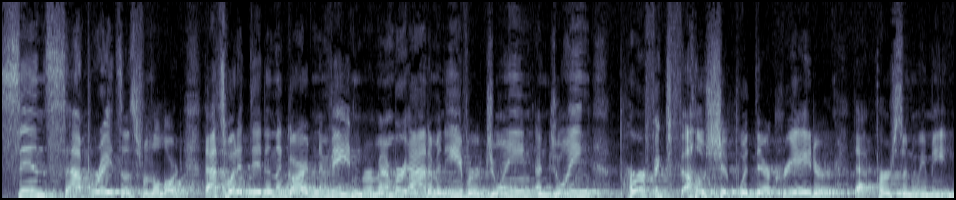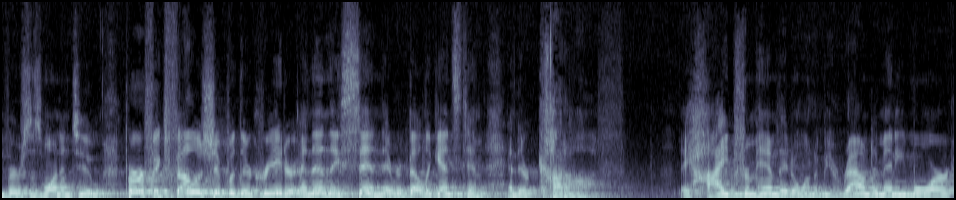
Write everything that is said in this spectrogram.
Sin separates us from the Lord. That's what it did in the Garden of Eden. Remember, Adam and Eve are enjoying, enjoying perfect fellowship with their Creator. That person we meet in verses 1 and 2. Perfect fellowship with their Creator. And then they sin, they rebel against Him, and they're cut off. They hide from him. They don't want to be around him anymore.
